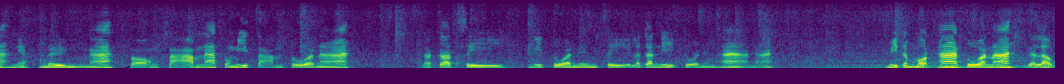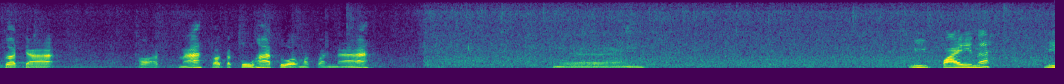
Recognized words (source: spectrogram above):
นะเนี่ยหนึ่งนะสองสามนะ ตรงนี้สามตัวนะ แล้วก็สี่นี่ตัวหนึ่งสี่แล้วก็นี่อีกตัวหนึ่งห้านะ มีทั้งหมดห้าตัวนะ เดี๋ยวเราก็จะ ถอดนะถอดตะกูห้าตัวออกมาก่อนนะหนึ่งมีไฟนะ มี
